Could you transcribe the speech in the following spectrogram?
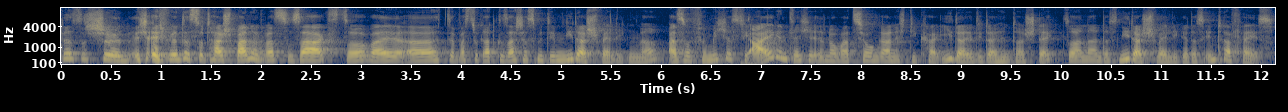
Das ist schön. Ich, ich finde es total spannend, was du sagst, so, weil äh, was du gerade gesagt hast mit dem Niederschwelligen. Ne? Also für mich ist die eigentliche Innovation gar nicht die KI, die dahinter steckt, sondern das Niederschwellige, das Interface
